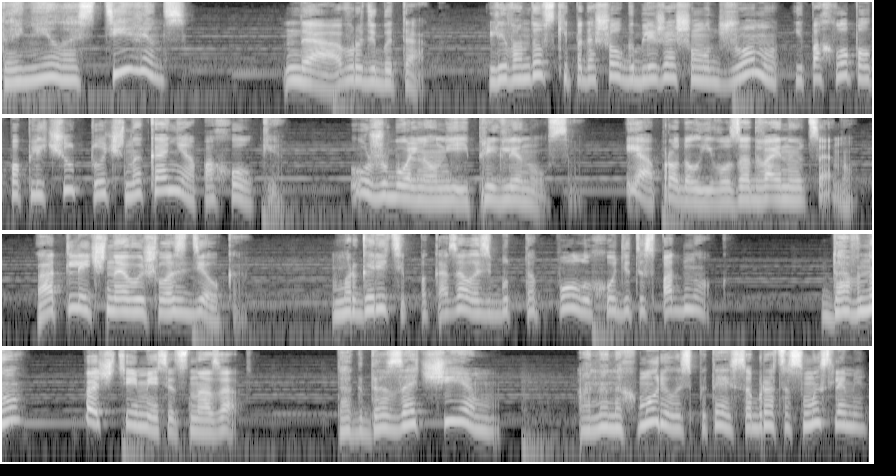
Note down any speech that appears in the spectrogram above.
«Данила Стивенс?» «Да, вроде бы так». Левандовский подошел к ближайшему Джону и похлопал по плечу точно коня по холке. Уж больно он ей приглянулся. Я продал его за двойную цену. Отличная вышла сделка. Маргарите показалось, будто пол уходит из-под ног. «Давно?» «Почти месяц назад». «Тогда зачем?» Она нахмурилась, пытаясь собраться с мыслями,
